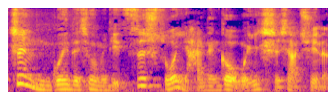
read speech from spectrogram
正规的新闻媒体，之所以还能够维持下去呢，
